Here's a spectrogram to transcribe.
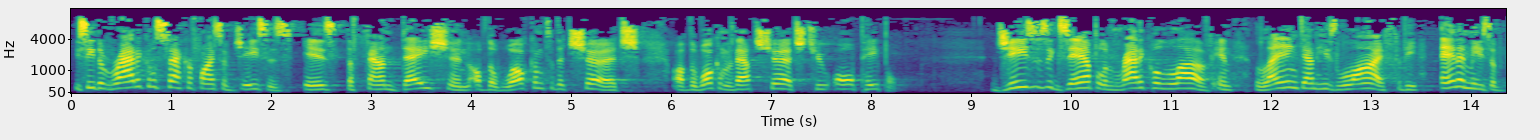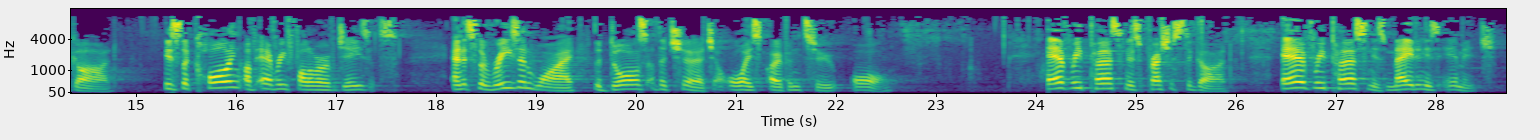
You see, the radical sacrifice of Jesus is the foundation of the welcome to the church, of the welcome of our church to all people. Jesus' example of radical love in laying down his life for the enemies of God is the calling of every follower of Jesus. And it's the reason why the doors of the church are always open to all. Every person is precious to God. Every person is made in his image.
